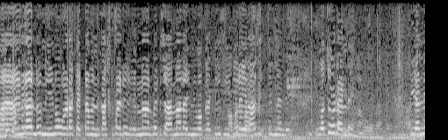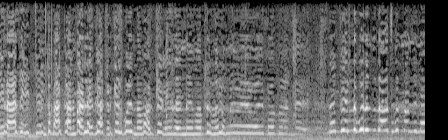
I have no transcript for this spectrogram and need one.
మా ఆయన గారు నేను కూడా కట్టామండి. కష్టపడి ఎన్నాళ్ళు పెట్టి చాన్నాళ్ళు అయింది. ఇగో కట్టి సీట్లు రాసి ఇచ్చిందండి. ఇగో చూడండి. ఇవన్నీ రాసి ఇచ్చి ఇంకా మాకు కనబడలేదు. ఎక్కడికి వెళ్ళిపోయిందో మాకు తెలియదండి. మా పిల్లలు మేము ఏమైపోతుందండి నా పిల్లల గురించి దాచుకున్నాండి నా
